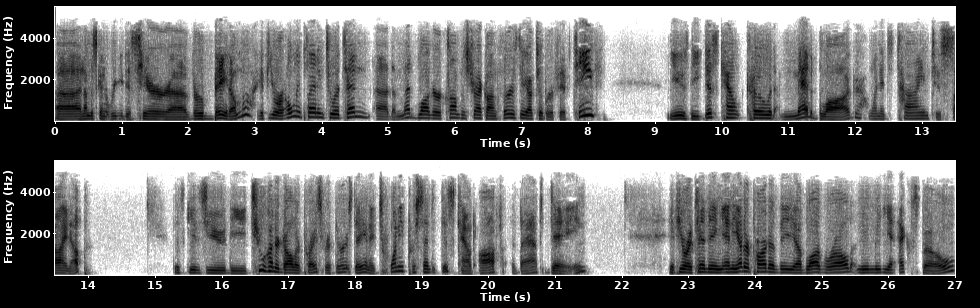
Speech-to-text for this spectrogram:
Uh, and I'm just going to read this here uh, verbatim. If you are only planning to attend uh, the MedBlogger conference track on Thursday, October 15th, use the discount code MEDBLOG when it's time to sign up. This gives you the $200 price for Thursday and a 20% discount off that day. If you're attending any other part of the uh, Blog World New Media Expo,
